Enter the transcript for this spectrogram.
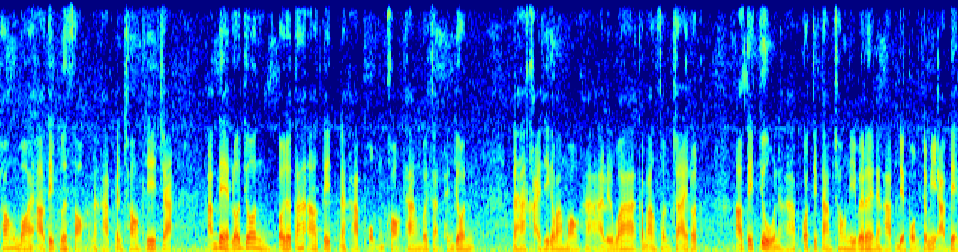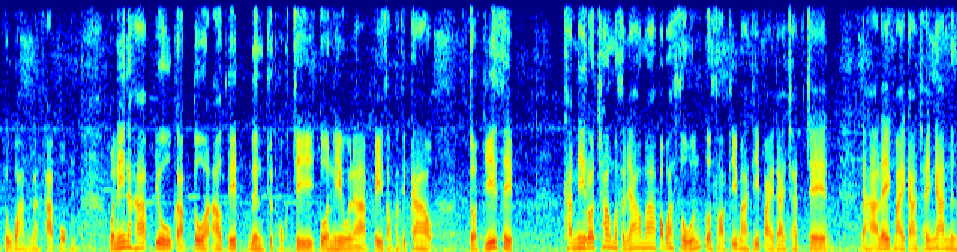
ช่องบอยเอัลติดมือสองนะครับ เป็นช่องที่จะ อัปเดตรถยนต์ Toyota a l t i นะครับผมของทางบริษัทเพชรยนต์นะฮะใครที่กำลังมองหาหรือว่ากำลังสนใจรถ a l t i อยู่นะครับกดติดตามช่องนี้ไว้เลยนะครับ เดี๋ยวผมจะมีอัปเดตทุกวันนะครับผมวันนี้นะครับอยู่กับตัว a l t i 1.6G ตัว New นะครับปี 2019 จด 20 คันนี้รถเช่ามดสัญญาเข้ามาประวัติศูนย์ตรวจสอบที่มาที่ไปได้ชัดเจนนะฮะเลขไมล์การใช้งาน 1 5 0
